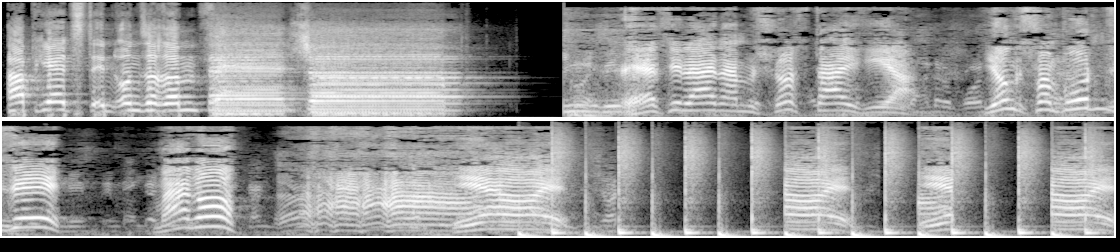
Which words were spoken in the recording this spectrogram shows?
Ab jetzt in unserem Herzlein am Schlussteich hier. Jungs vom Bodensee. Margot? Jawohl. Jawohl. Jawohl.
